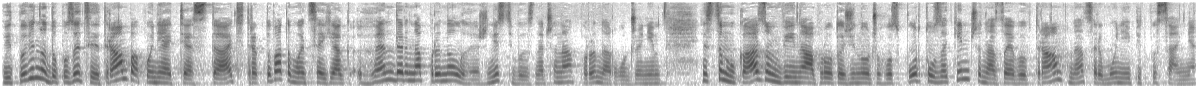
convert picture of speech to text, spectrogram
Відповідно до позиції Трампа, поняття стать трактуватиметься як гендерна приналежність, визначена при народженні. Із цим указом війна проти жіночого спорту закінчена, заявив Трамп на церемонії підписання.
